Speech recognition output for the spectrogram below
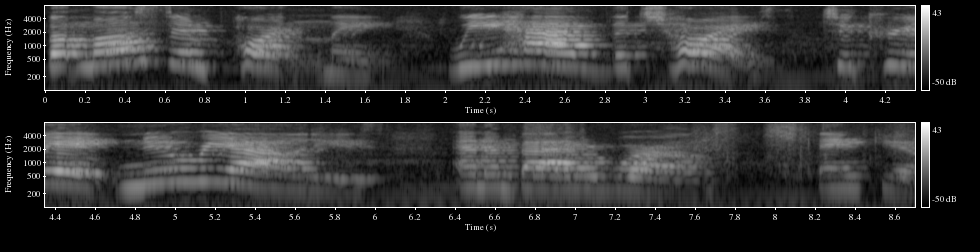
But most importantly, we have the choice to create new realities and a better world. Thank you.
